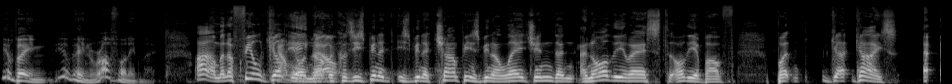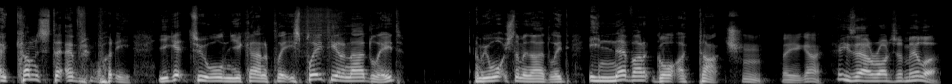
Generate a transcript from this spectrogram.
You've been you've been rough on him, mate. I am, and I feel guilty on on that because he's been a he's been a champion, he's been a legend, and, and all the rest, all the above. But gu- guys, it, it comes to everybody. You get too old and you can't play. He's played here in Adelaide, and we watched him in Adelaide. He never got a touch. Hmm, there you go. He's our Roger Milla.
